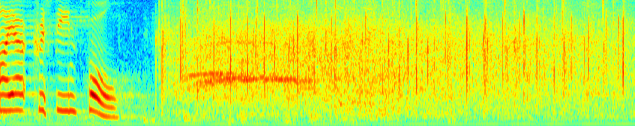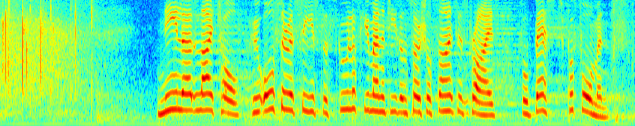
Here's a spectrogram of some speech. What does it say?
Maya Christine Hall. Neela Lightolf, who also receives the School of Humanities and Social Sciences Prize for Best Performance.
